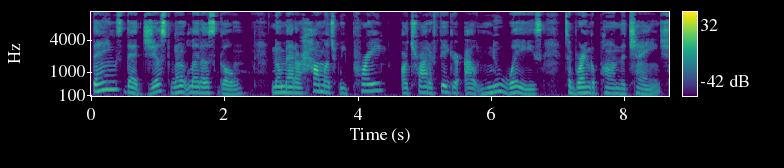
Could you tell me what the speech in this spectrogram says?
Things that just won't let us go, no matter how much we pray or try to figure out new ways to bring upon the change.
